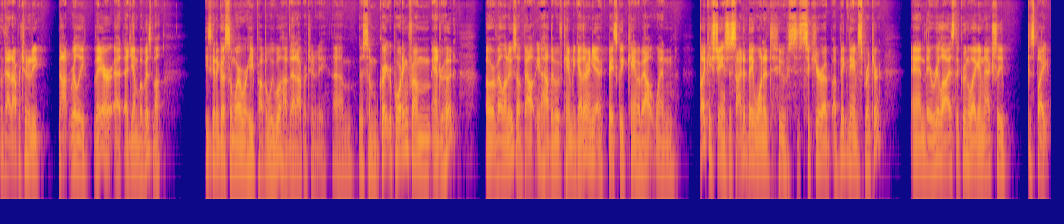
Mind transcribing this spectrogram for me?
with that opportunity not really there at, at Jumbo Visma, he's going to go somewhere where he probably will have that opportunity. Um, there's some great reporting from Andrew Hood over Velo News about you know how the move came together, and yeah, it basically came about when Bike Exchange decided they wanted to s- secure a, a big name sprinter, and they realized that Groenewegen actually, despite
